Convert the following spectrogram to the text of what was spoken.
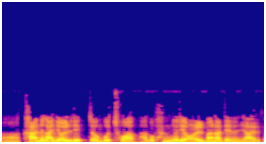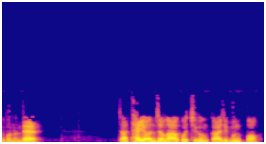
어, 가능한 연립정부 조합하고 확률이 얼마나 되느냐 이렇게 보는데 자 대연정하고 지금까지 문법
